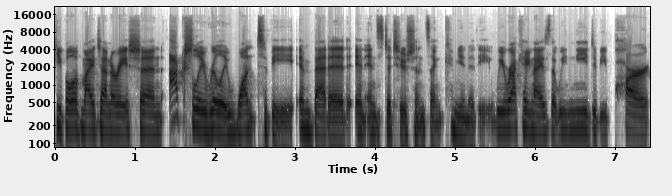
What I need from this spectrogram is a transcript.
people of my generation actually really want to be embedded in institutions and community. We recognize that we need to be part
